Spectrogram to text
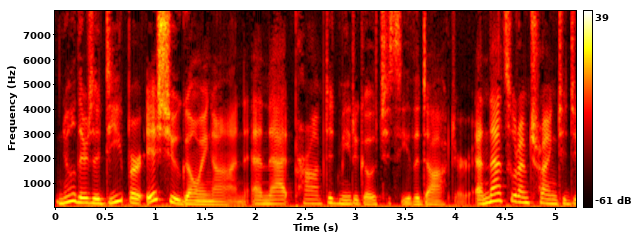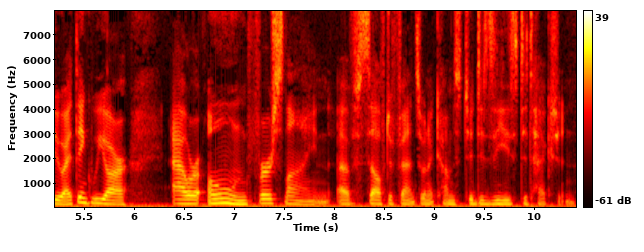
no, there's a deeper issue going on. And that prompted me to go to see the doctor. And that's what I'm trying to do. I think we are our own first line of self defense when it comes to disease detection.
